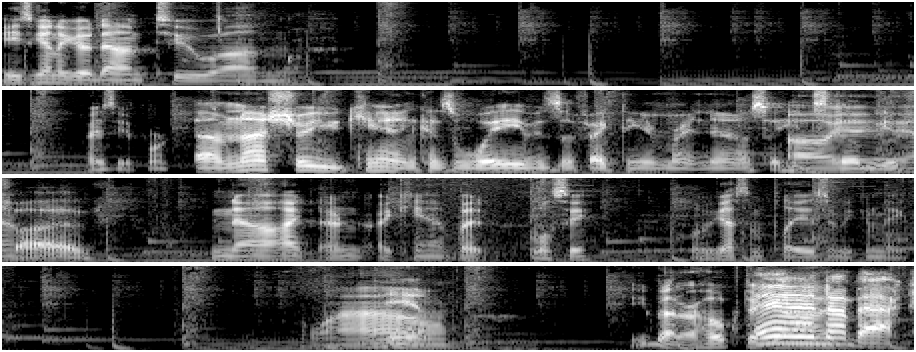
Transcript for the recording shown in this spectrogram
he's gonna go down to um. Why is he at four? I'm not sure you can because Wave is affecting him right now, so he'd Oh, still yeah, be yeah, a five. No, I I can't, but we'll see. Well, we got some plays and we can make. Wow. You better hope to And God. I'm back.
